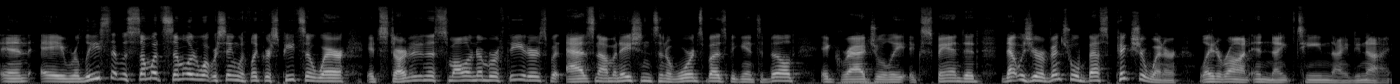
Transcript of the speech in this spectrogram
in a release that was somewhat similar to what we're seeing with Licorice Pizza, where it started in a smaller number of theaters, but as nominations and awards buzz began to build, it gradually expanded. That was your eventual Best Picture winner later on in 1999.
